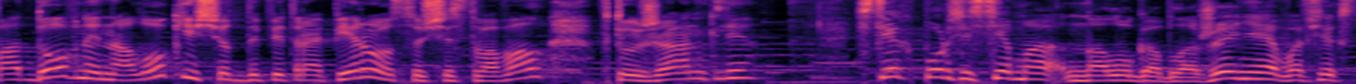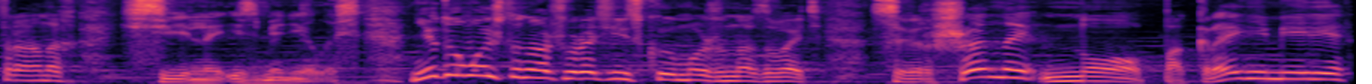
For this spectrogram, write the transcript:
подобный налог еще до Петра Первого существовал в той же Англии. С тех пор система налогообложения во всех странах сильно изменилась. Не думаю, что нашу российскую можно назвать совершенной, но, по крайней мере,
